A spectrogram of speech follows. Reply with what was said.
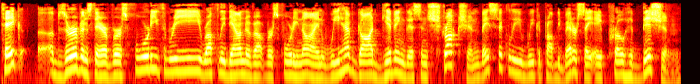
Take uh, observance there, verse 43, roughly down to about verse 49. We have God giving this instruction. Basically, we could probably better say a prohibition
